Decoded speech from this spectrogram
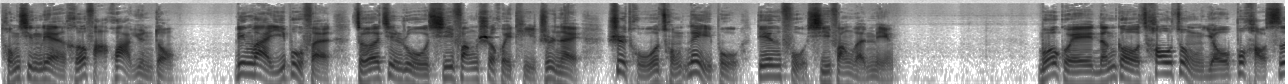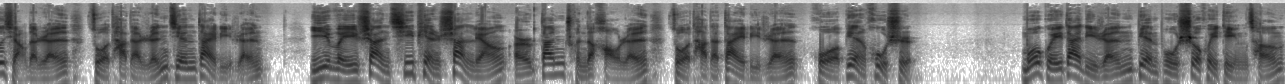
同性恋合法化运动，另外一部分则进入西方社会体制内，试图从内部颠覆西方文明。魔鬼能够操纵有不好思想的人做他的人间代理人，以伪善欺骗善良而单纯的好人做他的代理人或辩护士。魔鬼代理人遍布社会顶层、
